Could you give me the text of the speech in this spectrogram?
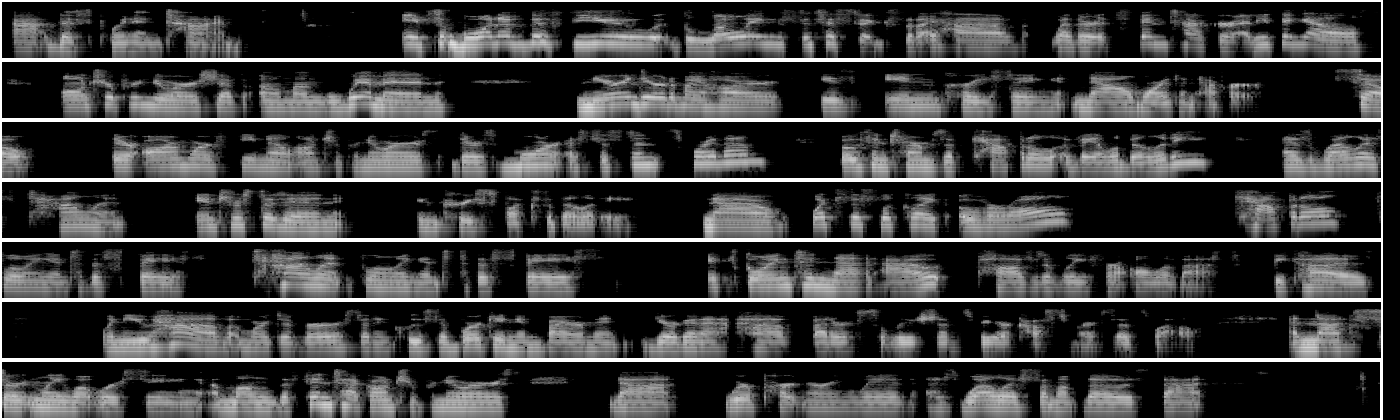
at this point in time. It's one of the few glowing statistics that I have, whether it's fintech or anything else, entrepreneurship among women, near and dear to my heart, is increasing now more than ever. So there are more female entrepreneurs, there's more assistance for them, both in terms of capital availability as well as talent interested in increased flexibility. Now, what's this look like overall? Capital flowing into the space, talent flowing into the space, it's going to net out positively for all of us because when you have a more diverse and inclusive working environment, you're going to have better solutions for your customers as well. And that's certainly what we're seeing among the fintech entrepreneurs that we're partnering with, as well as some of those that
